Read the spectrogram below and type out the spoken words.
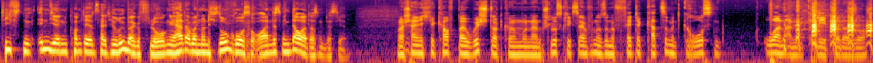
tiefstem Indien, kommt er jetzt halt hier rüber geflogen. Er hat aber noch nicht so große Ohren, deswegen dauert das ein bisschen. Wahrscheinlich gekauft bei Wish.com und am Schluss kriegst du einfach nur so eine fette Katze mit großen Ohren angeklebt oder so.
